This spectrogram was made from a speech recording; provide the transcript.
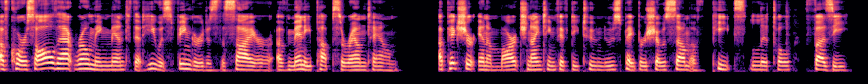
Of course, all that roaming meant that he was fingered as the sire of many pups around town. A picture in a March 1952 newspaper shows some of Pete's little, fuzzy,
